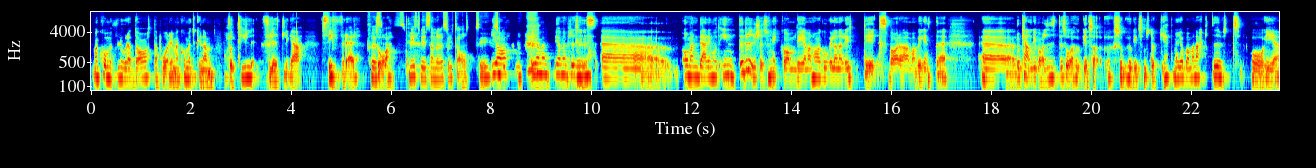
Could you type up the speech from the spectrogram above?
Man kommer förlora data på det, man kommer inte kunna få tillförlitliga siffror. Precis. Så. Missvisande resultat. I ja, ja, men, ja, men precis. Mm. Uh, om man däremot inte bryr sig så mycket om det, man har Google Analytics bara, man vill inte uh, då kan det vara lite så hugget, så hugget som stucket. Men jobbar man aktivt och är,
